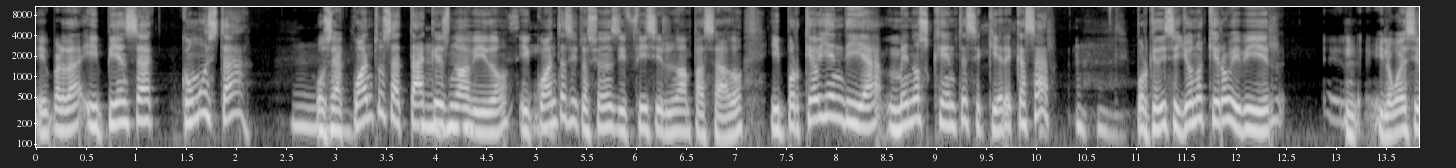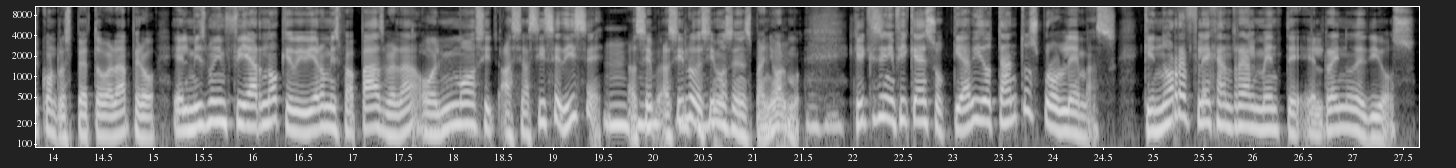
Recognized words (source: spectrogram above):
eh, ¿verdad? Y piensa cómo está. O sea, cuántos ataques no ha habido y cuántas situaciones difíciles no han pasado y por qué hoy en día menos gente se quiere casar. Porque dice, yo no quiero vivir y lo voy a decir con respeto, ¿verdad? Pero el mismo infierno que vivieron mis papás, ¿verdad? O el mismo, así, se dice, así, lo decimos en español. ¿Qué significa eso? Que ha habido tantos problemas que no reflejan realmente el reino de Dios,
